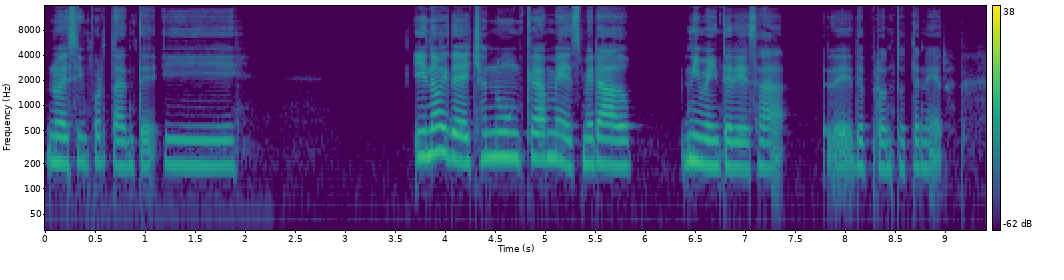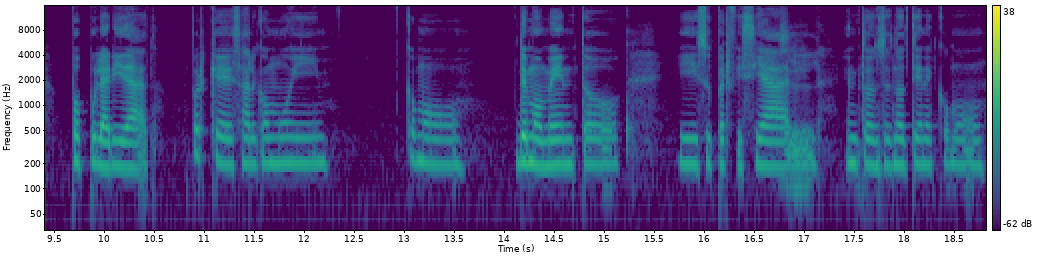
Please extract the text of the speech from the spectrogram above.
no es importante. Y, y no, y de hecho nunca me he esmerado ni me interesa de, de pronto tener popularidad, porque es algo muy como de momento y superficial, entonces no tiene como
